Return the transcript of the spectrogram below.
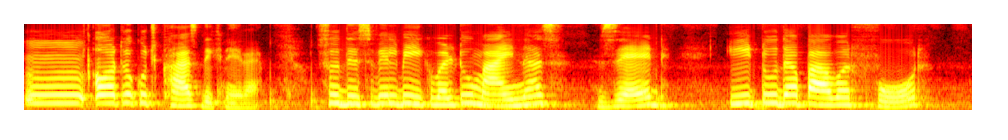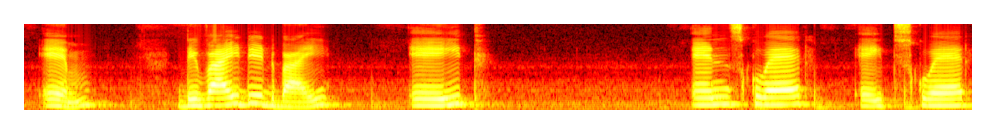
Hmm, और तो कुछ खास दिख नहीं रहा है। So this will be equal to minus Z e to the power four m divided by eight n square h square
